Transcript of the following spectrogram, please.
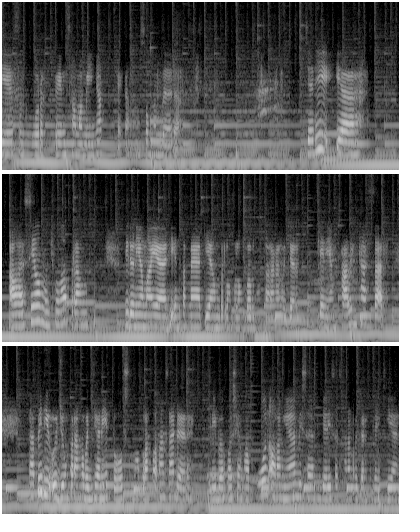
disemburitin sama minyak kayak langsung membara jadi ya alhasil muncullah perang di dunia maya di internet yang berlomba-lomba mengutarakan ujaran kebencian yang paling kasar. Tapi di ujung perang kebencian itu semua pelaku akan sadar. Jadi bahwa siapa pun orangnya bisa menjadi sasaran ujaran kebencian.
